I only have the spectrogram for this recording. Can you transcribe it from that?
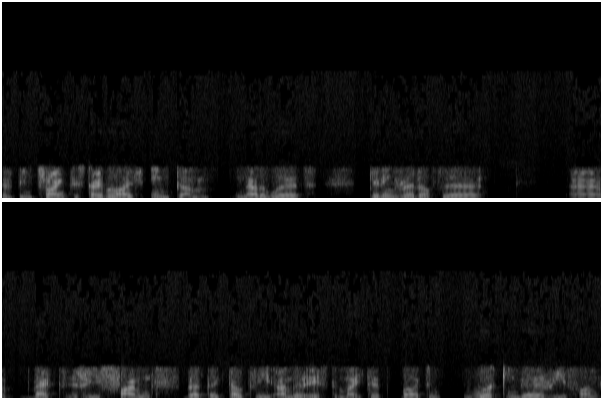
have been trying to stabilize income In other words, getting rid of the uh, VAT refunds that they totally underestimated, but working the refunds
